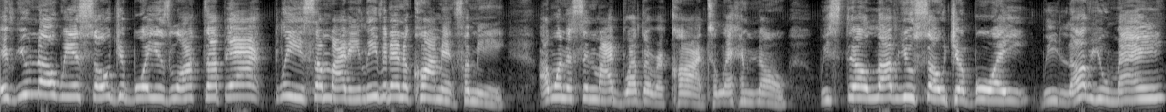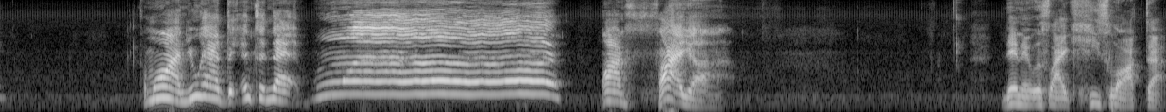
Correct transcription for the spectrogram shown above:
If you know where Soulja Boy is locked up at, please, somebody, leave it in a comment for me. I want to send my brother a card to let him know. We still love you, Soulja Boy. We love you, man. Come on, you had the internet on fire. Then it was like he's locked up.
